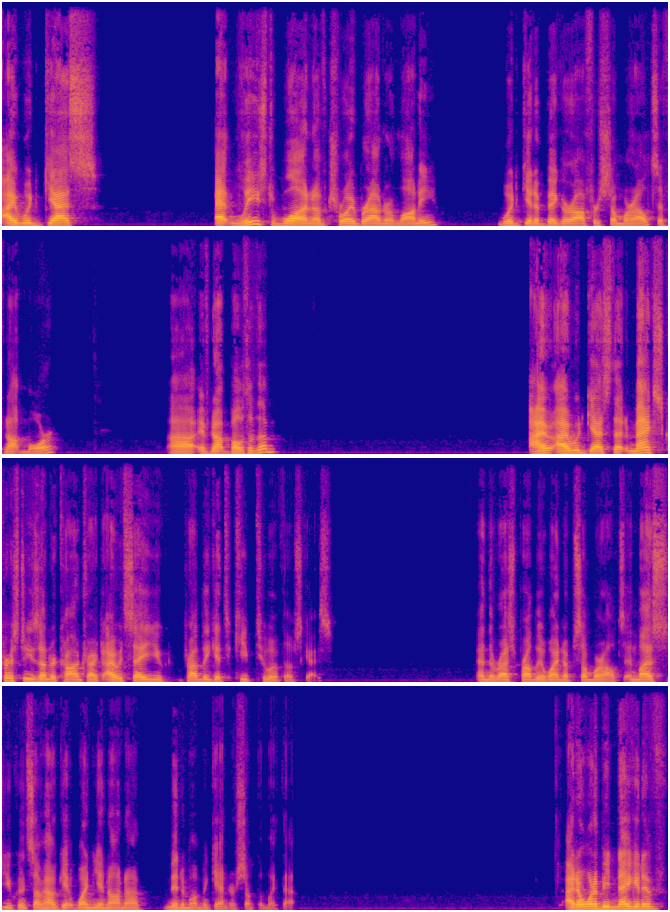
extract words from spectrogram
I would guess at least one of Troy Brown or Lonnie would get a bigger offer somewhere else, if not more, uh, if not both of them. I, I would guess that Max Christie is under contract. I would say you probably get to keep two of those guys. And the rest probably wind up somewhere else, unless you can somehow get Wenyen on a minimum again or something like that. I don't want to be negative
